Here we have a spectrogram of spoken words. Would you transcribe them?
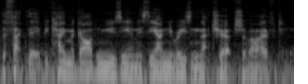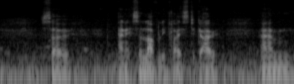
the fact that it became a garden museum is the only reason that church survived. So, and it's a lovely place to go. Um,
